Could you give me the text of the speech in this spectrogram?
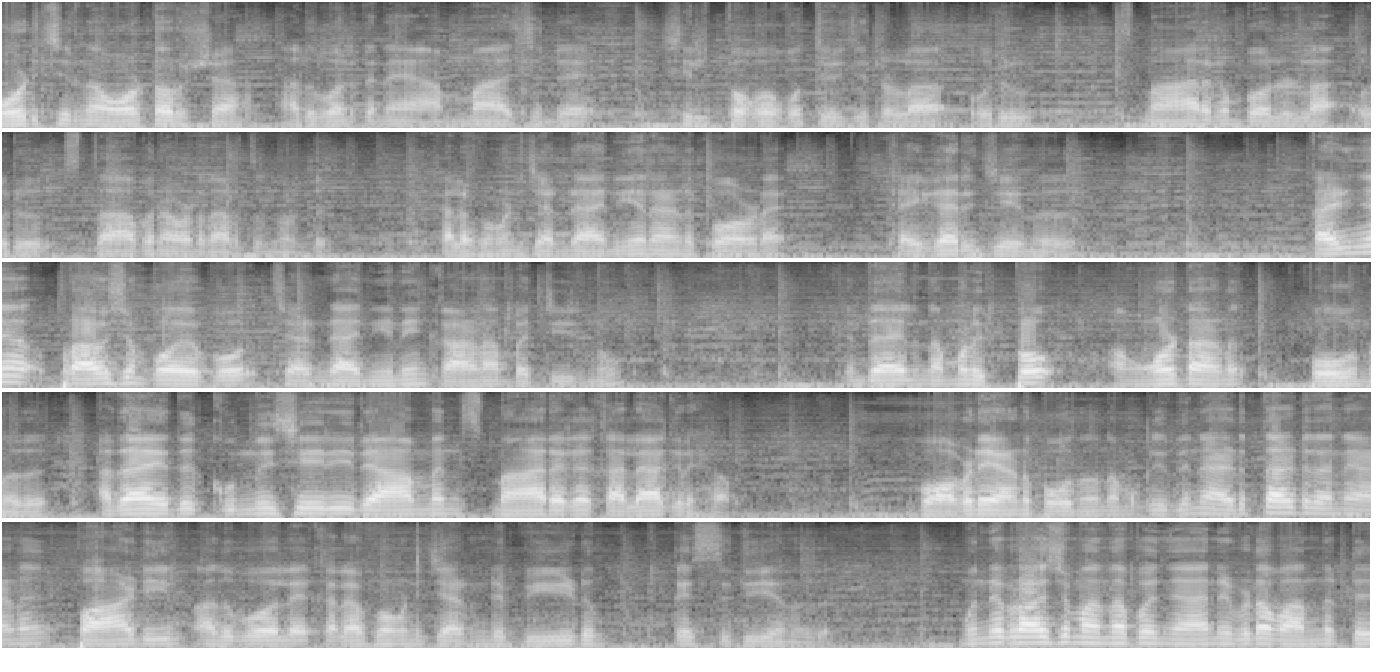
ഓടിച്ചിരുന്ന ഓട്ടോറിക്ഷ അതുപോലെ തന്നെ അമ്മ അച്ഛന്റെ ശില്പമൊക്കെ കൊത്തിവെച്ചിട്ടുള്ള ഒരു സ്മാരകം പോലുള്ള ഒരു സ്ഥാപനം അവിടെ നടത്തുന്നുണ്ട്. കലാഭവണി ചേട്ടന്റെ അനിയനാണ് ഇപ്പോൾ അവിടെ കൈകാര്യം ചെയ്യുന്നത്. കഴിഞ്ഞ പ്രാവശ്യം പോയപ്പോൾ ചേട്ടന്റെ അനിയനെയും കാണാൻ പറ്റിയിരുന്നു. എന്തായാലും നമ്മളിപ്പോൾ അങ്ങോട്ടാണ് പോകുന്നത്. അതായത് കുന്നിശ്ശേരി രാമൻ സ്മാരക കലാഗ്രഹം. അപ്പോൾ അവിടെയാണ് പോകുന്നത്. നമുക്ക് ഇതിന് അടുത്തായിട്ട് തന്നെയാണ് പാടിയും അതുപോലെ കലാഭവണി ചേട്ടന്റെ വീടും ഒക്കെ സ്ഥിതി ചെയ്യുന്നത്. മുന്നേ പ്രാവശ്യം വന്നപ്പോൾ ഞാൻ ഇവിടെ വന്നിട്ട്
